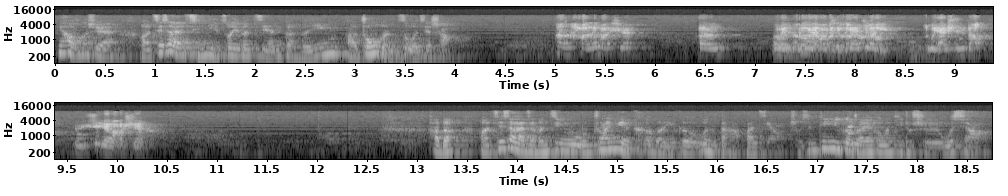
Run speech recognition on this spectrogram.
你好，同学。好，接下来请你做一个简短的英啊、中文自我介绍。 好的，好，接下来咱们进入专业课的一个问答环节啊。首先第一个专业课问题就是，我想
